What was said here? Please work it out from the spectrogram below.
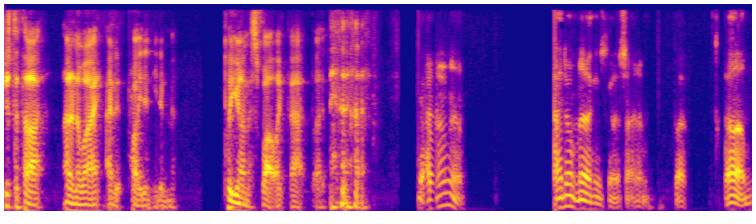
just a thought. I don't know why. I did, probably didn't need to put you on the spot like that, but Yeah, I don't know. I don't know who's gonna sign him, but um,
